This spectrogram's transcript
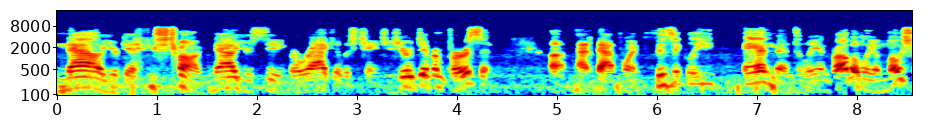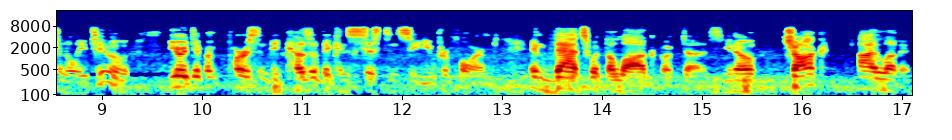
now you're getting strong. Now you're seeing miraculous changes. You're a different person uh, at that point, physically and mentally, and probably emotionally too. You're a different person because of the consistency you performed. And that's what the logbook does. You know, chalk, I love it.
